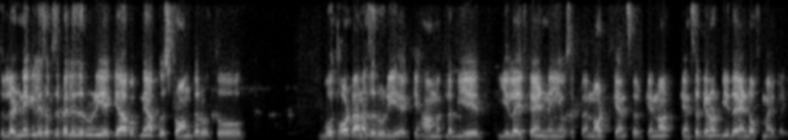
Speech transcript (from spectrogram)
तो लड़ने के लिए सबसे पहले ज़रूरी है कि आप अपने आप को स्ट्रांग करो तो वो थॉट आना ज़रूरी है कि हाँ मतलब ये ये लाइफ का एंड नहीं हो सकता। Not cancer cancer can not be the end of my life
